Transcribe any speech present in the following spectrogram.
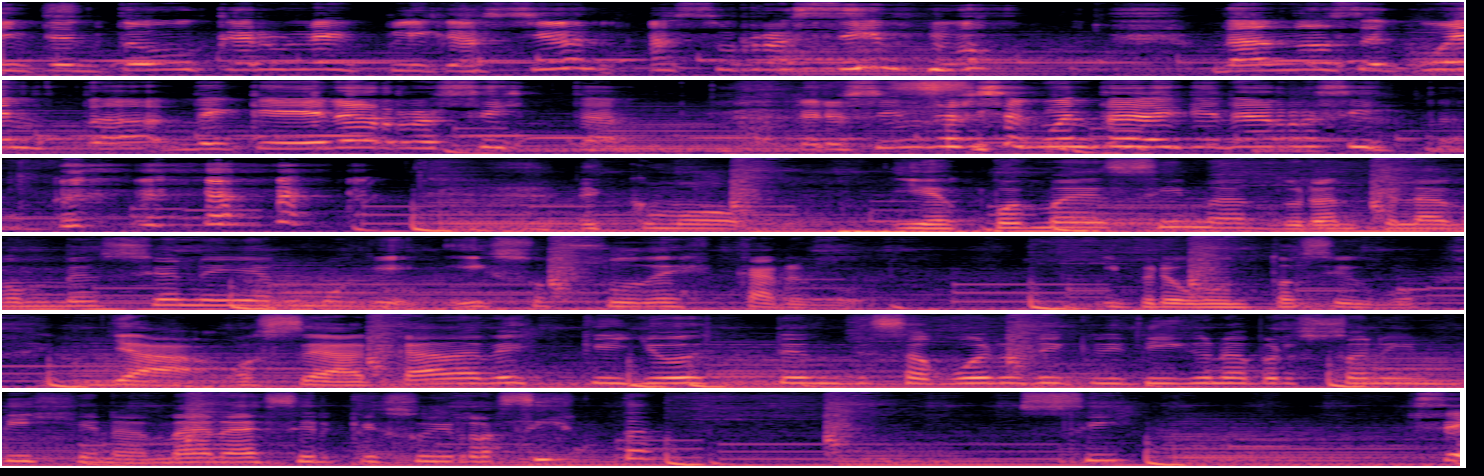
Intentó buscar una explicación a su racismo, dándose cuenta de que era racista, pero sin darse cuenta de que era racista. es como, y después más encima, durante la convención, ella como que hizo su descargo y preguntó así como, ya, o sea, cada vez que yo esté en desacuerdo y critique a una persona indígena, ¿me van a decir que soy racista? Sí. Sí.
